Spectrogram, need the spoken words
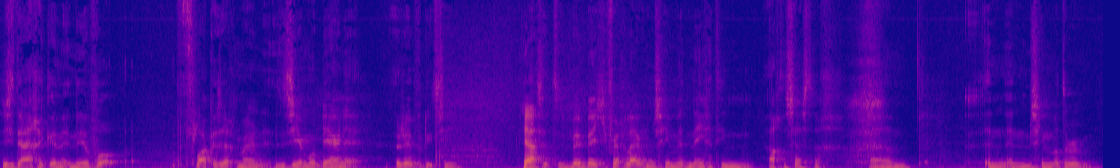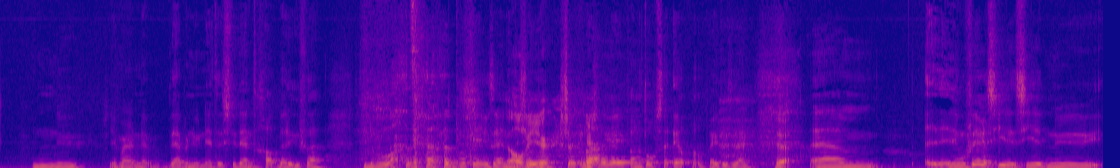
Je ziet eigenlijk in, in heel veel vlakken zeg maar, een zeer moderne revolutie. Ja. Is het een beetje vergelijkbaar misschien met 1968? Ehm, en, en misschien wat er nu... Zeg maar, we hebben nu net een student gehad bij de UvA... die de boel aan het- blokkeren zijn. Alweer. Chocoladereep aan het opeten zijn. Ja. Ehm, in hoeverre zie je, zie je het nu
